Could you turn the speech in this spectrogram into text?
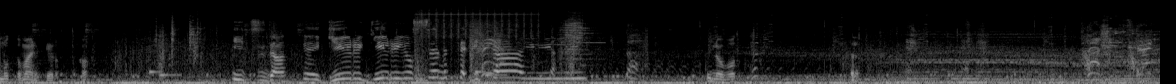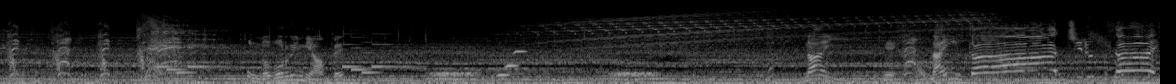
もっと前に出ろってか。いつだってギリギリを攻めていたい。登って。登る意味あんべないね。ないんかー散るんかーい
